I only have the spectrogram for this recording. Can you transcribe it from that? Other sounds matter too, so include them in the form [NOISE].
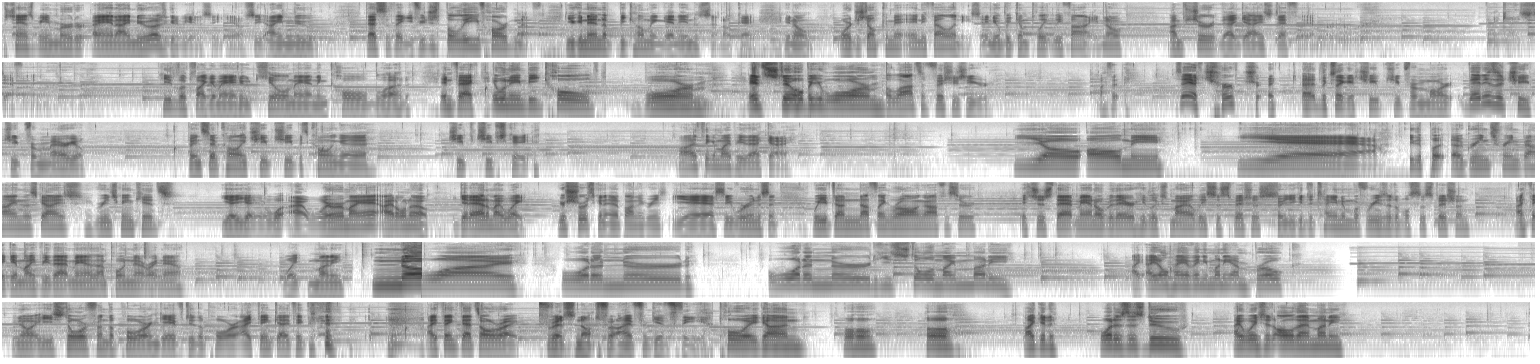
Chance of being murder, and I knew I was going to be innocent. You know, see, I knew. That's the thing. If you just believe hard enough, you can end up becoming an innocent. Okay, you know, or just don't commit any felonies, and you'll be completely fine. You know, I'm sure that guy's definitely a murderer. That guy's definitely a murderer. He looked like a man who'd kill a man in cold blood. In fact, it wouldn't even be cold, warm. It'd still be warm. Lots of fishes here. I th- is that a chirp? chirp uh, it looks like a Cheep Cheep from Mario. That is a Cheep Cheep from Mario. But instead of calling Cheep Cheep, it's calling a cheap cheapskate. Oh, I think it might be that guy. Yo, all me. Yeah. Need to put a green screen behind this, guys. Green screen kids. Yeah, you got. What? Uh, where am I at? I don't know. Get out of my way. Your shirt's gonna end up on the green. Yeah. See, we're innocent. We've done nothing wrong, officer. It's just that man over there. He looks mildly suspicious. So you can detain him with reasonable suspicion. I think it might be that man I'm pointing at right now. Wait, money. No. Why? What a nerd. What a nerd. He's stolen my money. I, I don't have any money. I'm broke. You know what? He stole from the poor and gave to the poor. I think, I think, [LAUGHS] I think that's all right. Fret not, for I forgive thee. Toy gun. Oh, oh. I could, what does this do? I wasted all that money.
